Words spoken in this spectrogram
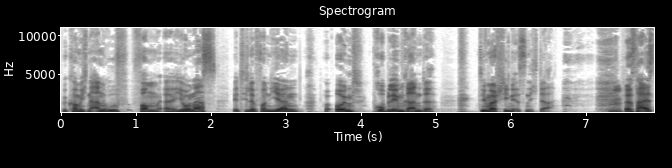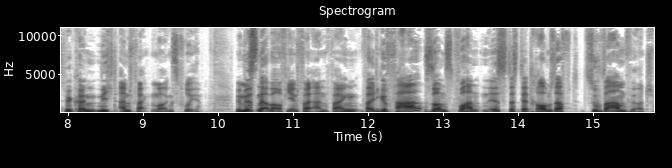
bekomme ich einen Anruf vom äh, Jonas. Wir telefonieren und Problem Rande. Die Maschine ist nicht da. Hm. Das heißt, wir können nicht anfangen morgens früh. Wir müssen aber auf jeden Fall anfangen, weil die Gefahr sonst vorhanden ist, dass der Traubensaft zu warm wird.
